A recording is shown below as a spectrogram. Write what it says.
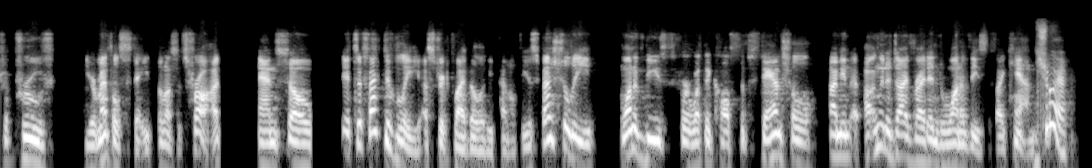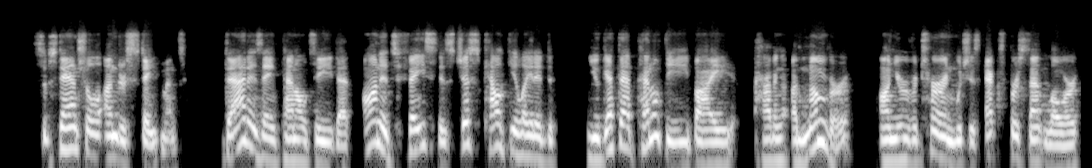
to prove your mental state unless it's fraud. And so it's effectively a strict liability penalty especially one of these for what they call substantial i mean i'm going to dive right into one of these if i can. Sure. Substantial understatement. That is a penalty that on its face is just calculated. You get that penalty by having a number on your return, which is X percent lower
